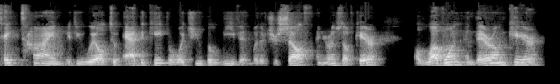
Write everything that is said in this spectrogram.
take time, if you will, to advocate for what you believe in, whether it's yourself and your own self care, a loved one and their own care,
